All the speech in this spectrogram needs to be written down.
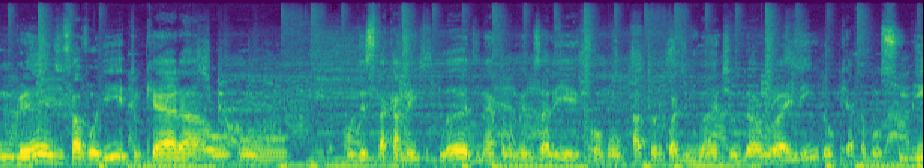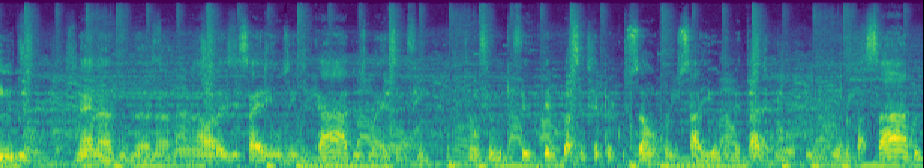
um grande favorito que era o, o o destacamento Blood, né, pelo menos ali como ator coadjuvante, o Delroy Lindo, que acabou sumindo né, na, na, na, hora de saírem os indicados, mas enfim, foi um filme que fez, teve bastante repercussão quando saiu na metade do, do, do, ano passado.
